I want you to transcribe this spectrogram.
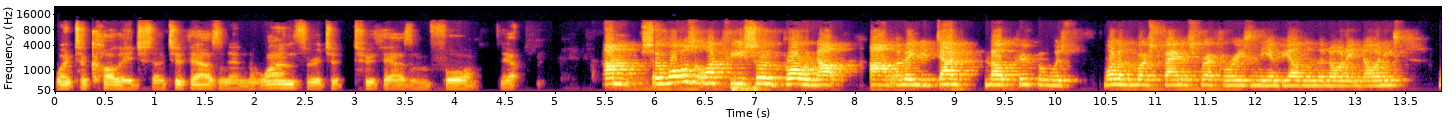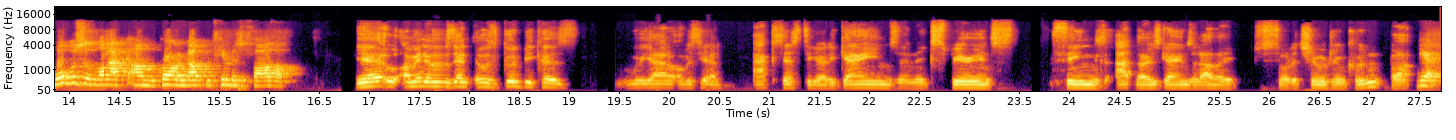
went to college. So 2001 through to 2004. Yeah. Um, so what was it like for you sort of growing up? Um, I mean, your dad, Mel Cooper, was one of the most famous referees in the NBL in the 1990s. What was it like um, growing up with him as a father? Yeah, I mean, it was it was good because we had obviously had access to go to games and experience things at those games that other sort of children couldn't. But yeah,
